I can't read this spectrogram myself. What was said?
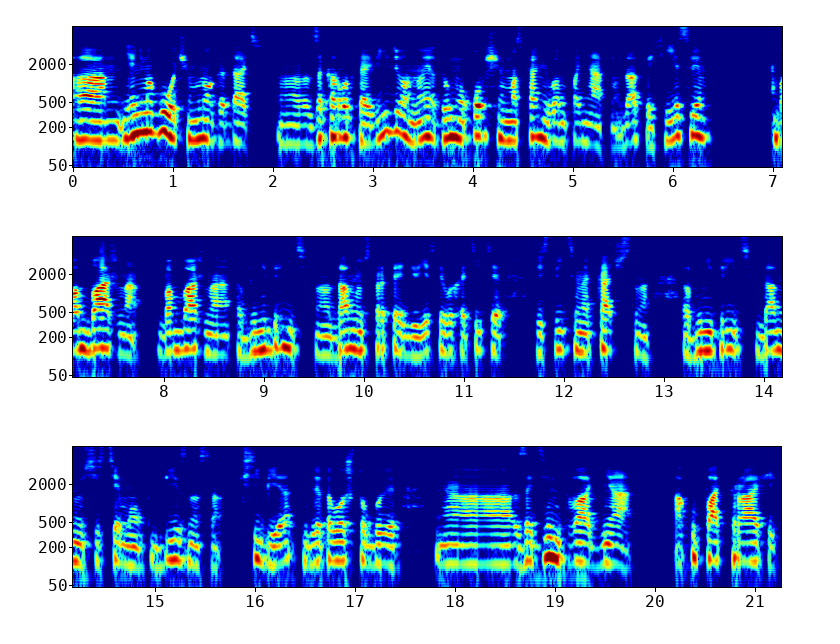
я не могу очень много дать э, за короткое видео, но я думаю, общими мазками вам понятно, да, то есть если вам важно, вам важно внедрить э, данную стратегию, если вы хотите действительно качественно внедрить данную систему бизнеса к себе, для того, чтобы э, за один-два дня окупать трафик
